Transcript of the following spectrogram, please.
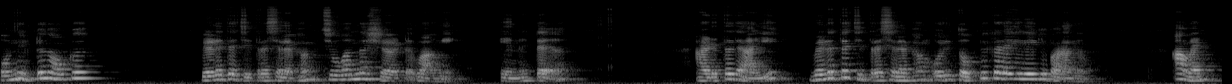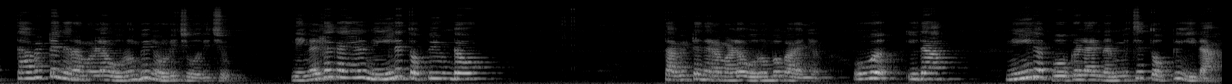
ഒന്നിട്ടു നോക്ക്. വെളുത്ത ചിത്രശലഭം ചുവന്ന ഷർട്ട് വാങ്ങി. എന്നിട്ട് അടുത്തതായി വെളുത്ത ചിത്രശലഭം ഒരു തൊപ്പിക്കടയിലേക്ക് പറഞ്ഞു അവൻ തവിട്ട് നിറമുള്ള ഉറുമ്പിനോട് ചോദിച്ചു നിങ്ങളുടെ കയ്യിൽ നീല തൊപ്പിയുണ്ടോ? തവിട്ട് നിറമുള്ള ഉറുമ്പ് പറഞ്ഞു ഉവ് ഇതാ. നീല പൂക്കളാൽ നിർമ്മിച്ച തൊപ്പി ഇതാ.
